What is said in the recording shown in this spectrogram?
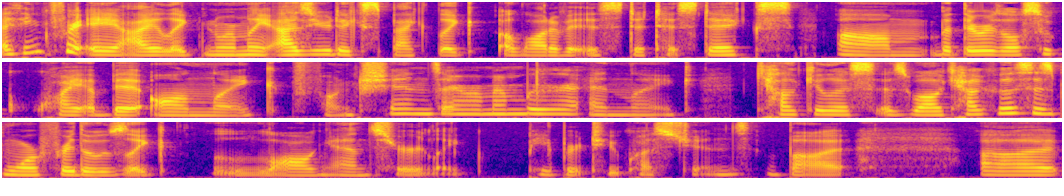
I think for AI, like normally as you'd expect, like a lot of it is statistics. Um, but there was also quite a bit on like functions, I remember, and like calculus as well. Calculus is more for those like long answer, like paper two questions, but uh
